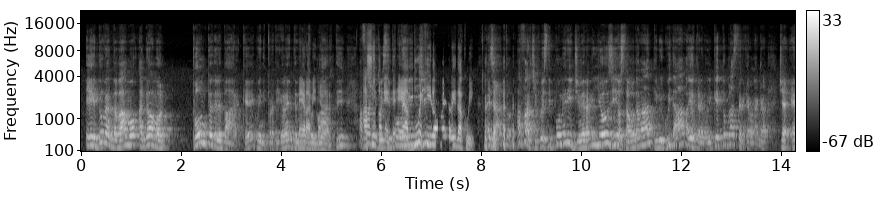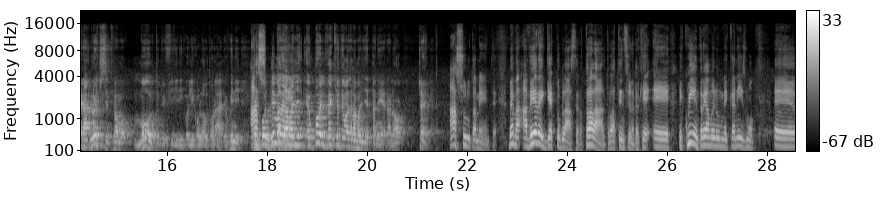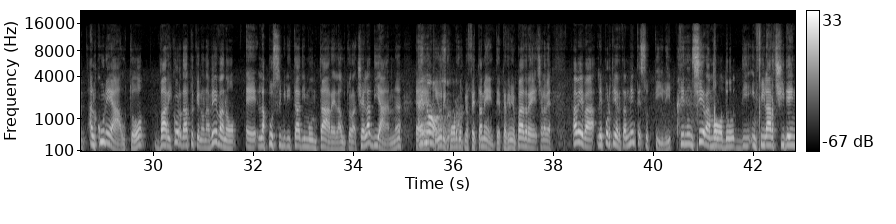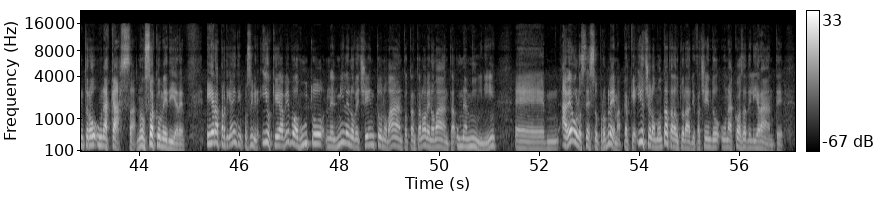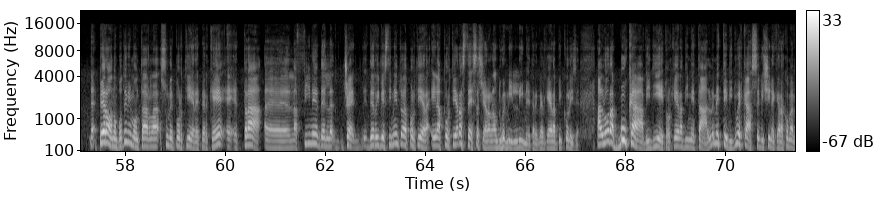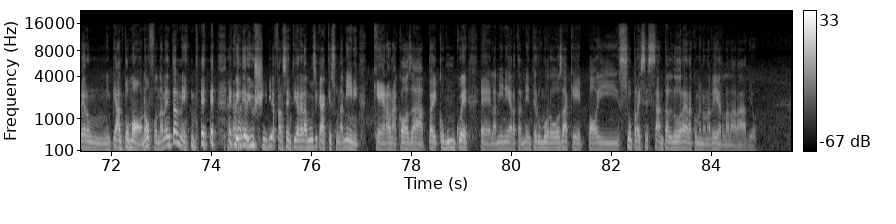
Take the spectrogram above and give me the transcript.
E dove andavamo? Andavamo al Ponte delle Barche, quindi praticamente dalle tue parti, a Assolutamente, è a due chilometri da qui. Esatto, a farci questi pomeriggi meravigliosi, io stavo davanti, lui guidava, io tenevo il ghetto blaster che era una gran... cioè era... noi ci sentivamo molto più fighi di quelli con l'autoradio, quindi è un, maglie... è un po' il vecchio tema della maglietta nera, no? Cioè, Assolutamente. Beh, ma avere il ghetto blaster, tra l'altro, attenzione, perché eh, e qui entriamo in un meccanismo. Eh, alcune auto va ricordato che non avevano eh, la possibilità di montare l'autoradio, cioè la Diane, eh, eh no, che io ricordo perfettamente perché mio padre ce l'aveva, aveva le portiere talmente sottili che non c'era modo di infilarci dentro una cassa, non so come dire. Era praticamente impossibile. Io che avevo avuto nel 1990, 89, 90 una Mini, eh, avevo lo stesso problema perché io ce l'ho montata l'autoradio facendo una cosa delirante però non potevi montarla sulle portiere perché eh, tra eh, la fine del, cioè, del, rivestimento della portiera e la portiera stessa c'erano due millimetri perché era piccolissima. Allora bucavi dietro che era di metallo e mettevi due casse vicine che era come avere un impianto mono fondamentalmente e quindi riuscivi a far sentire la musica anche su una mini che era una cosa, poi comunque eh, la mini era talmente rumorosa che poi sopra i 60 all'ora era come non averla la radio.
